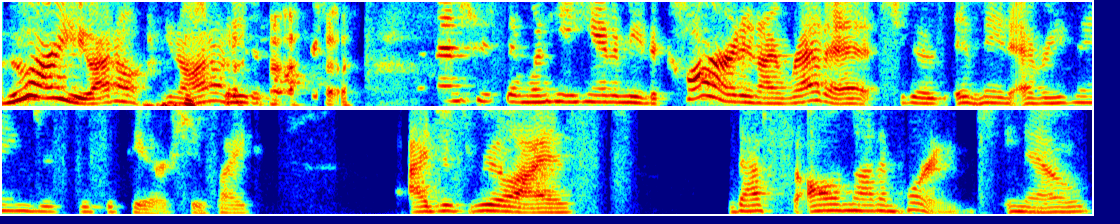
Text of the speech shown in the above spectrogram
who are you? I don't, you know, I don't need a coffee. and then she said, when he handed me the card and I read it, she goes, it made everything just disappear. She's like, I just realized that's all not important. You know,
